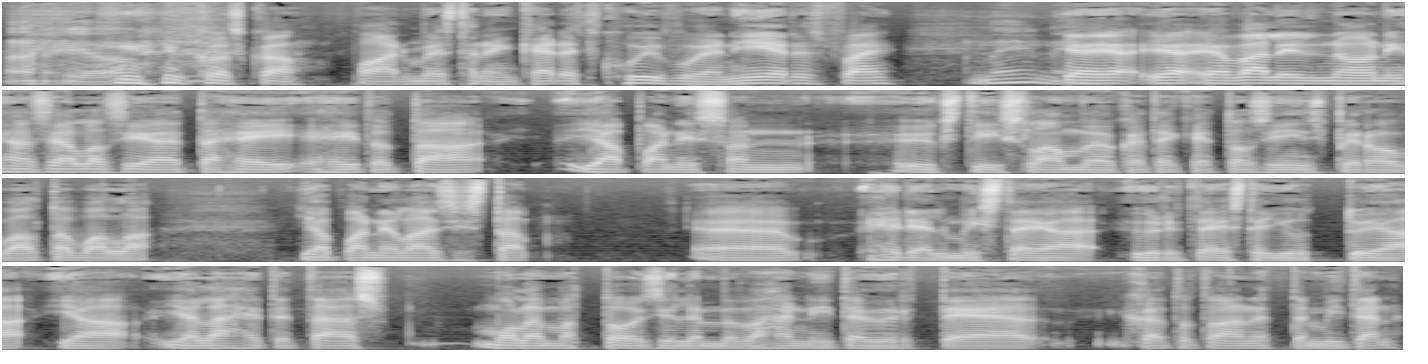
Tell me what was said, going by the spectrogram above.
koska baarmestarin kädet kuivuu ja niin edespäin. Niin, niin. Ja, ja, ja välillä ne on ihan sellaisia, että hei, hei tota, Japanissa on yksi tislammo, joka tekee tosi inspiroivalla tavalla japanilaisista hedelmistä ja yrteistä juttuja ja, ja lähetetään molemmat toisillemme vähän niitä yrttejä ja katsotaan, että miten,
